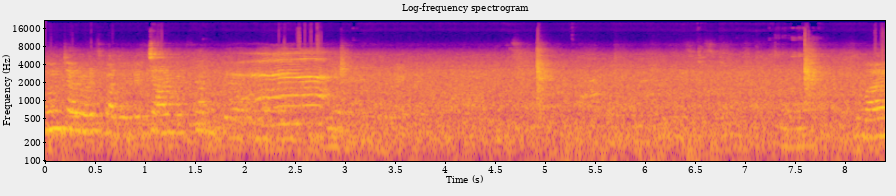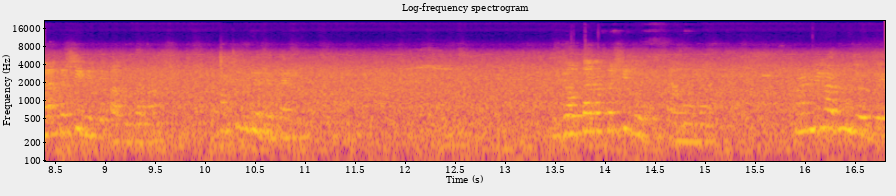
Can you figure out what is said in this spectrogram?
दोन चार वेळेस पाजवते चार वेळेस पाजवते रात्रीला बाळाला कशी घेते पाहू जरा घेते ताई जेवताना कशी घेते सांगायला जेवते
